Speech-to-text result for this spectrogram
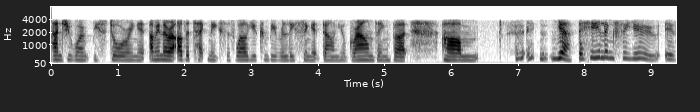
and you won't be storing it. I mean, there are other techniques as well. You can be releasing it down your grounding, but um, yeah, the healing for you is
